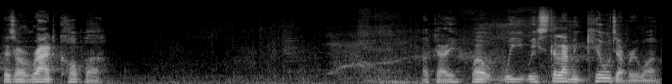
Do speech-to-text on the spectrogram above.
there's a rad copper. Okay, well, we, we still haven't killed everyone.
